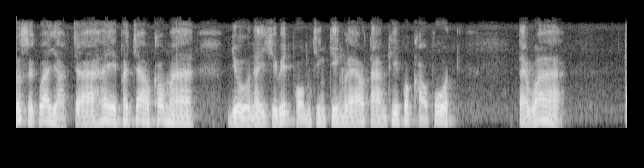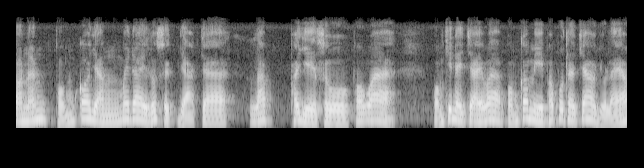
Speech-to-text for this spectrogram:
รู้สึกว่าอยากจะให้พระเจ้าเข้ามาอยู่ในชีวิตผมจริง ๆ แล้วตามที่พวกเขาพูด แต่ว่า ตอนนั้นผมก็ยังไม่ได้รู้สึกอยากจะรับพระเยซู เพราะว่าผมคิดในใจว่าผมก็มีพระพุทธเจ้าอยู่แล้ว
